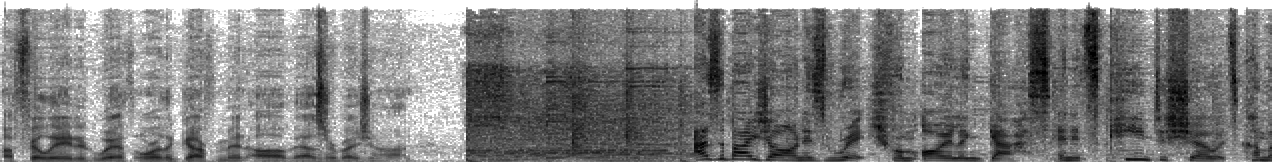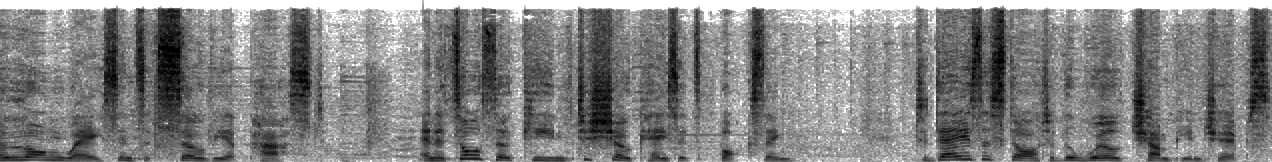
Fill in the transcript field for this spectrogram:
affiliated with or the government of Azerbaijan. Azerbaijan is rich from oil and gas, and it's keen to show it's come a long way since its Soviet past. And it's also keen to showcase its boxing. Today is the start of the World Championships.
